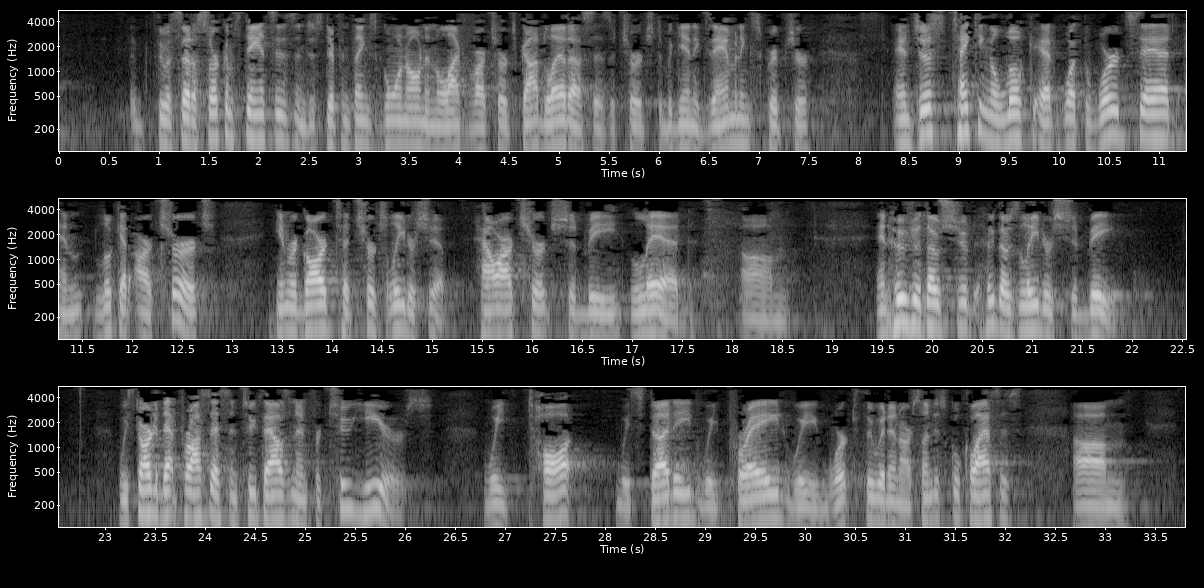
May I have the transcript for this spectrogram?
through a set of circumstances and just different things going on in the life of our church, God led us as a church to begin examining Scripture and just taking a look at what the Word said and look at our church in regard to church leadership, how our church should be led, um, and who those should, who those leaders should be. We started that process in 2000, and for two years we taught we studied, we prayed, we worked through it in our Sunday school classes, um,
